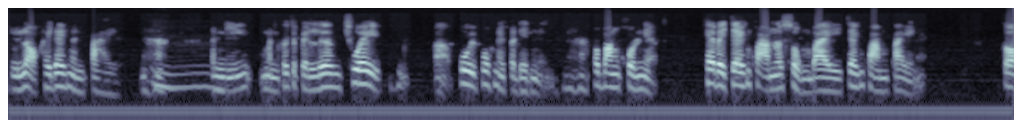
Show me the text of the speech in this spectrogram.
หรือหลอกให้ได้เงินไปนะคะอันนี้มันก็จะเป็นเรื่องช่วยอ่าผู้บริโภคในประเด็นหนึ่งนะคะเพราะบางคนเนี่ย แค่ไปแจ้งความแล้วส่งใบ แจ้งความไปเนี่ยก็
